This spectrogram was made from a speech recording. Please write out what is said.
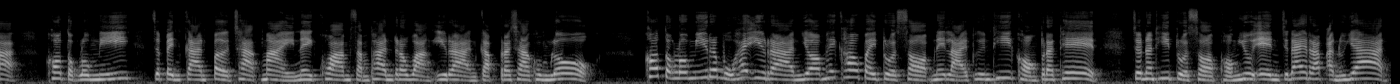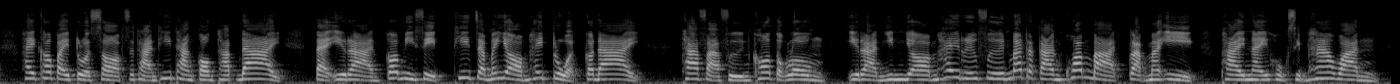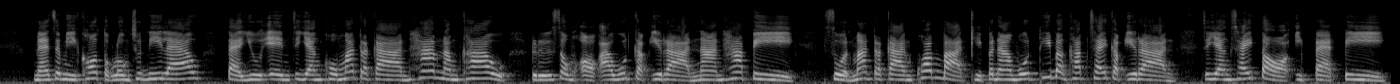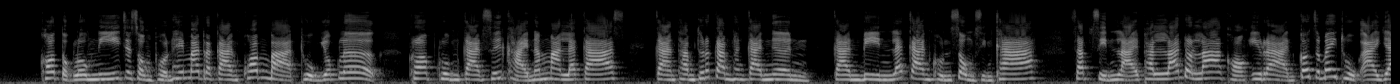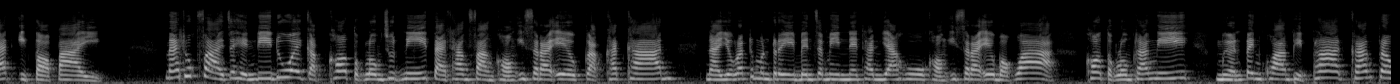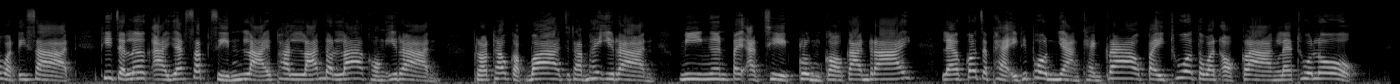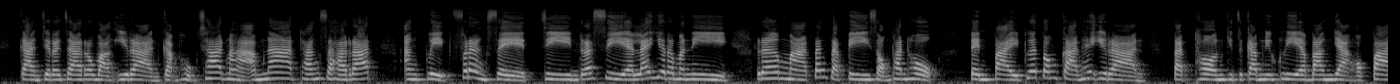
ข้อตกลงนี้จะเป็นการเปิดฉากใหม่ในความสัมพันธ์ระหว่างอิหร่านกับประชาคมโลก ข้อตกลงนี้ระบุให้อิหร่านยอมให้เข้าไปตรวจสอบในหลายพื้นที่ของประเทศ เจ้าหน้าที่ตรวจสอบของ UN จะได้รับอนุญาต ให้เข้าไปตรวจสอบสถานที่ทางกองทัพได้ แต่อิหร่านก็มีสิทธิ์ที่จะไม่ยอมให้ตรวจก็ได้ ถ้าฝ่าฝืนข้อตกลง อิหร่านยินยอมให้รื้อฟื้นมาตรการคว่ำบาตรกลับมาอีก ภายใน 65 วัน แม้จะมีข้อตกลงชุดนี้แล้ว แต่ UN จะยังคงมาตรการห้ามนำเข้า หรือส่งออกอาวุธกับอิหร่านนาน 5 ปี ส่วนมาตรการคว่ำบาตรขีปนาวุธที่บังคับใช้กับอิหร่าน จะยังใช้ต่ออีก 8 ปีข้อตกลงนี้จะส่งผลให้มาตรการคว่ำบาตรถูกยกเลิก ครอบคลุมการซื้อขายน้ำมันและก๊าซ การทำธุรกรรมทางการเงิน การบินและการขนส่งสินค้า ทรัพย์สินหลายพันล้านดอลลาร์ของอิหร่านก็จะไม่ถูกอายัดอีกต่อไป แม้ทุกฝ่ายจะเห็นดีด้วยกับข้อตกลงชุดนี้ แต่ทางฝั่งของอิสราเอลกลับคัดค้าน นายกรัฐมนตรีเบนจามินเนทันยาฮูของอิสราเอลบอกว่าข้อตกลงครั้งนี้เหมือนเป็นความผิดพลาดครั้งประวัติศาสตร์ ที่จะเลิกอายัดทรัพย์สินหลายพันล้านดอลลาร์ของอิหร่าน เพราะเท่ากับว่าจะทำให้อิหร่าน มีเงินไปอัดฉีดกลุ่มก่อการร้าย แล้วก็จะแผ่อิทธิพลอย่างแข็งกร้าวไปทั่วตะวันออกกลางและทั่วโลก การเจรจาระหว่างอิหร่านกับ 6 ชาติมหาอำนาจทั้งสหรัฐ อังกฤษ ฝรั่งเศส จีน รัสเซีย และเยอรมนี เริ่มมาตั้งแต่ปี 2006 เป็นไปเพื่อต้องการให้อิหร่าน ตัดทอนกิจกรรมนิวเคลียร์บางอย่างออกไป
